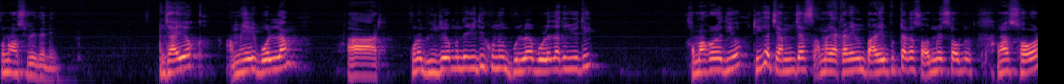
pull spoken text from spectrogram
কোনো অসুবিধা নেই। যাই হোক আমি এই বললাম, আর কোনো ভিডিওর মধ্যে যদি কোনো ভুল বলে থাকি যদি, ক্ষমা করে দিও, ঠিক আছে? আমি জাস্ট আমার একাডেমি বাড়িপুরটাকে স্বপ্নের সব আমার শহর,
